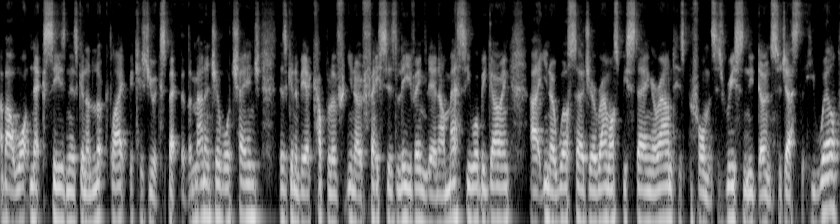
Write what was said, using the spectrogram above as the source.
about what next season is going to look like because you expect that the manager will change. There's going to be a couple of you know faces leaving. Lionel Messi will be going. Uh, you know, will Sergio Ramos be staying around? His performances recently don't suggest that he will.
